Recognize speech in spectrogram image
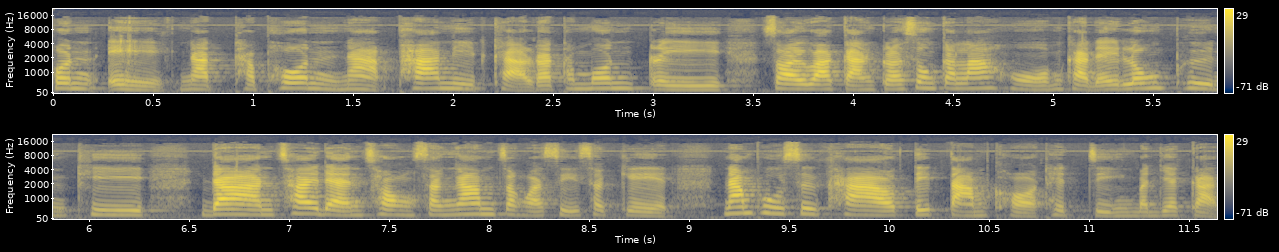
พลเอกนัทพลนาคพาณิชย์ค่ะ รัฐมนตรี ซอยว่าการกระทรวงกลาโหมค่ะ ได้ลงพื้นที่ด่านชายแดนช่องสะง่ำจังหวัดศรีสะเกดนำผู้สื่อข่าวติดตามขอเท็จจริง บรรยากาศ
